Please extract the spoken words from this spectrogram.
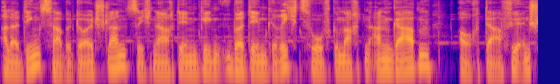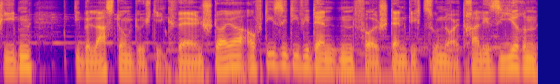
allerdings habe Deutschland sich nach den gegenüber dem Gerichtshof gemachten Angaben auch dafür entschieden, die Belastung durch die Quellensteuer auf diese Dividenden vollständig zu neutralisieren,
